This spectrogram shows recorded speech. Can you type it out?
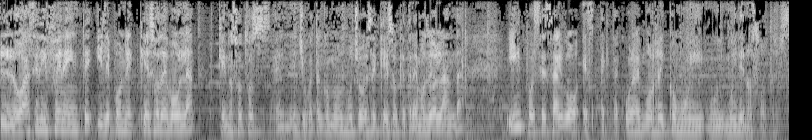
lo hace diferente y le pone queso de bola, que nosotros en, en Yucatán comemos mucho ese queso que traemos de Holanda, y pues es algo espectacular, muy rico, muy, muy, muy de nosotros.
